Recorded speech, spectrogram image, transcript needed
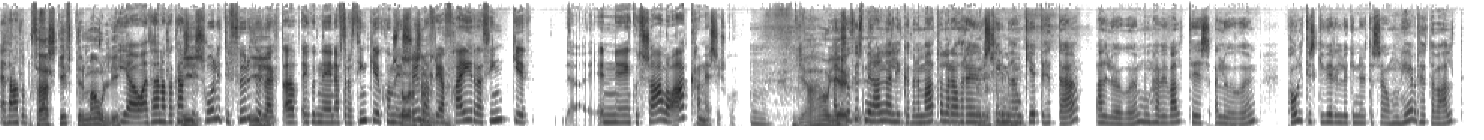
og það skiptir máli Já, en það er náttúrulega kannski í, svo litið furðulegt að einhvern veginn eftir að þingið komið í sumafrí að færa þingið inn í einhvern sal á Akranesi sko. mm. Já, ég... En svo fyrst mér annað líka, menn að matvalar á það hefur verið skilmið að hún geti þetta að lögum, hún hafi valdtiðs að lögum pólitíski verilögin er þetta að sá, hún hefur þetta vald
